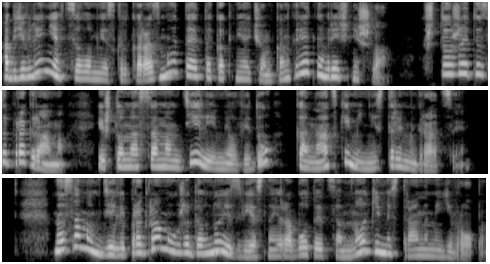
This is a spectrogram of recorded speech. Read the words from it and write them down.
Объявление в целом несколько размытое, так как ни о чем конкретном речь не шла. Что же это за программа и что на самом деле имел в виду канадский министр иммиграции? На самом деле программа уже давно известна и работает со многими странами Европы.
